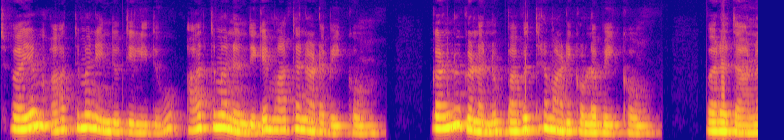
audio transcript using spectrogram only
ಸ್ವಯಂ ಆತ್ಮನೆಂದು ತಿಳಿದು ಆತ್ಮನೊಂದಿಗೆ ಮಾತನಾಡಬೇಕು. ಕಣ್ಣುಗಳನ್ನು ಪವಿತ್ರ ಮಾಡಿಕೊಳ್ಳಬೇಕು. ವರದಾನ,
